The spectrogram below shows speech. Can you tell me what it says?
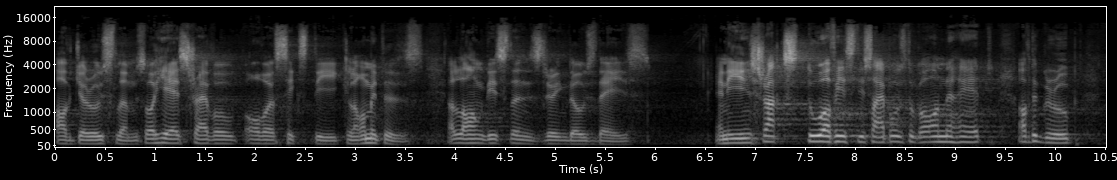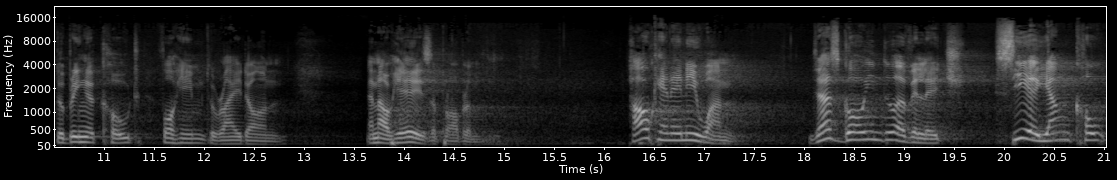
of Jerusalem. So he has traveled over 60 kilometers, a long distance during those days. And he instructs two of his disciples to go on ahead of the group to bring a coat for him to ride on. And now here is the problem. How can anyone just go into a village, see a young coat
